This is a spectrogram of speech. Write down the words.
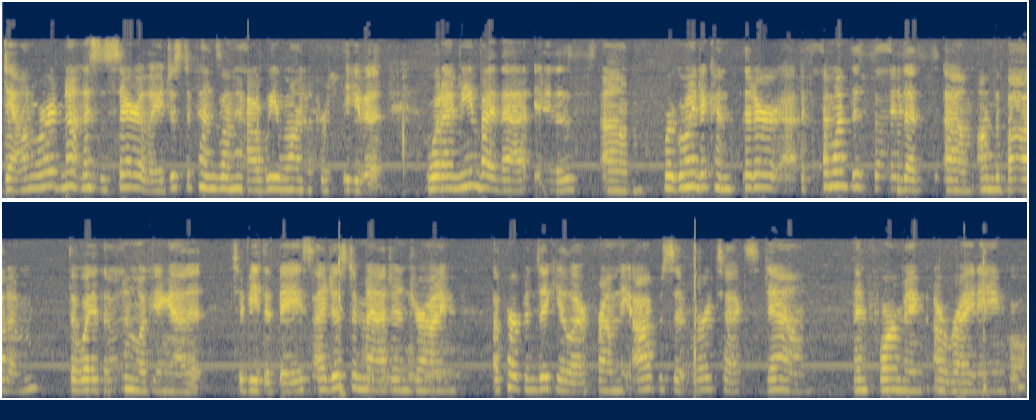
downward? Not necessarily. It just depends on how we want to perceive it. What I mean by that is um, we're going to consider, if I want this side that's um, on the bottom, the way that I'm looking at it, to be the base, I just imagine drawing a perpendicular from the opposite vertex down and forming a right angle.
